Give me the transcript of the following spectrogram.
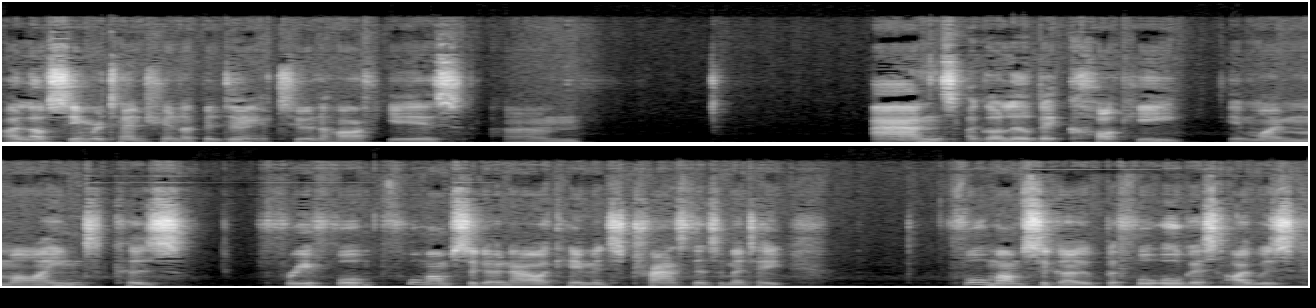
I love semen retention. I've been doing it for two and a half years, um, and I got a little bit cocky in my mind because three or four four months ago now I came into transcendental meditation four months ago, before August, I was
